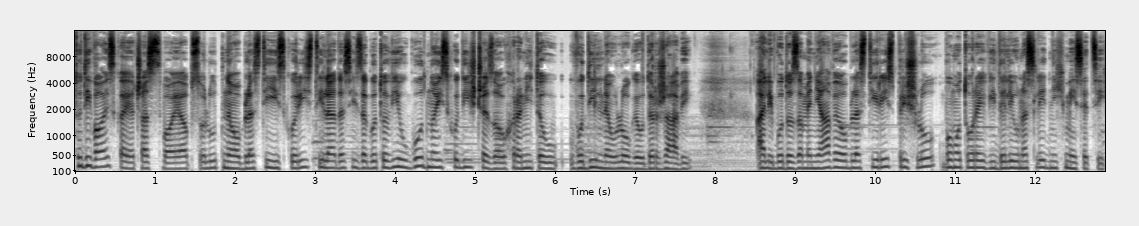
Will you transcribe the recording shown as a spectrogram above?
Tudi vojska je čas svoje absolutne oblasti izkoristila, da si zagotovi ugodno izhodišče za ohranitev vodilne vloge v državi. Ali bodo zamenjave oblasti res prišlo, bomo torej videli v naslednjih mesecih.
